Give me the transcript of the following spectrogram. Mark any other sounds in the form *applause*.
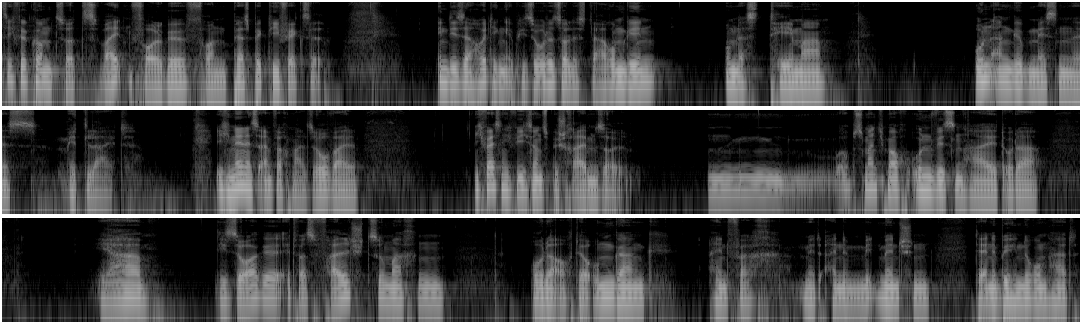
Herzlich willkommen zur zweiten Folge von Perspektivwechsel. In dieser heutigen Episode soll es darum gehen, um das Thema unangemessenes Mitleid. Ich nenne es einfach mal so, weil ich weiß nicht, wie ich sonst beschreiben soll. Hm, ob es manchmal auch Unwissenheit oder ja, die Sorge, etwas falsch zu machen oder auch der Umgang einfach mit einem Mitmenschen, der eine Behinderung hat.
